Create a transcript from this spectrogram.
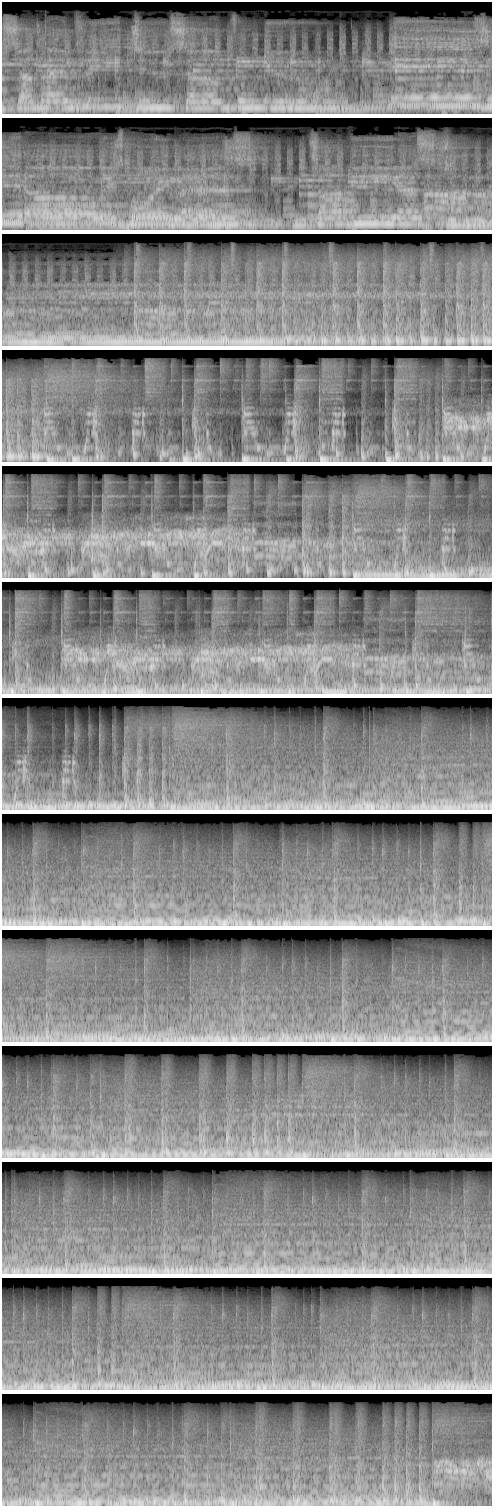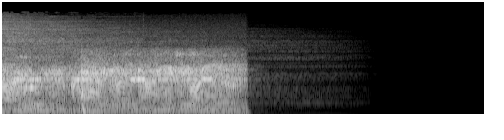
sometimes lead to something new. Is it always pointless? It's obvious to me.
